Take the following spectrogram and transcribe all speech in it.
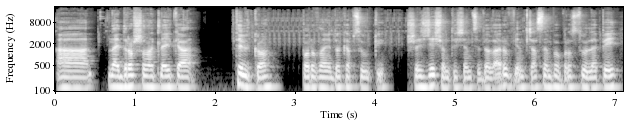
a najdroższa naklejka tylko w porównaniu do kapsułki 60 tysięcy dolarów, więc czasem po prostu lepiej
